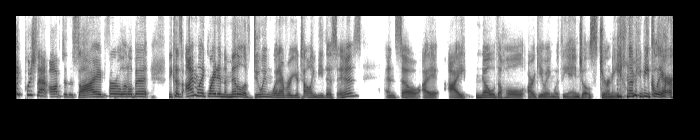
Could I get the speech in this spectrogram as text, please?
like push that off to the side for a little bit? Because i'm like right in the middle of doing whatever you're telling me this is. And so i i know the whole arguing with the angels journey let me be clear.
